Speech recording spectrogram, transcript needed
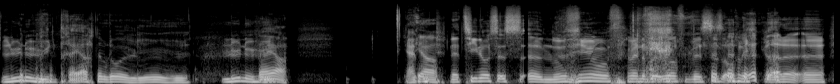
Lünehühn. 3-8 im. Lünehühn. Lünehühn. Naja, Ja, gut. Ja. Nezinus ist, äh, wenn du besoffen bist, ist auch nicht gerade äh,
